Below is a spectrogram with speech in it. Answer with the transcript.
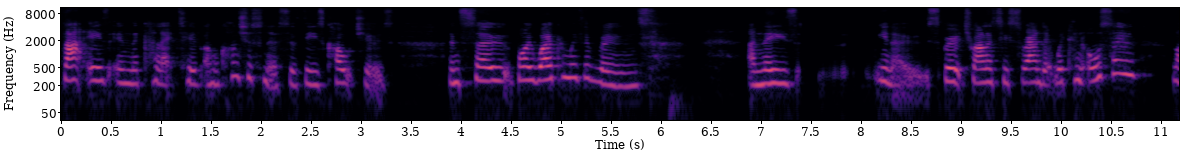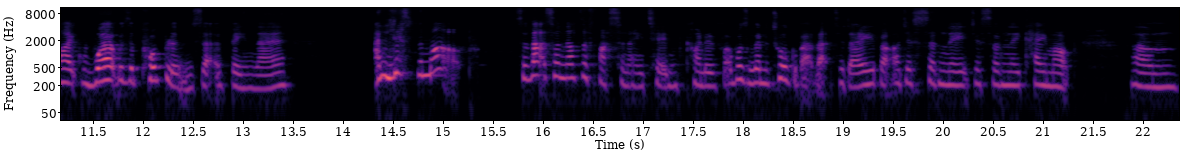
that is in the collective unconsciousness of these cultures. And so by working with the runes and these, you know, spirituality surround it, we can also like work with the problems that have been there and lift them up. So that's another fascinating kind of I wasn't going to talk about that today, but I just suddenly just suddenly came up um,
